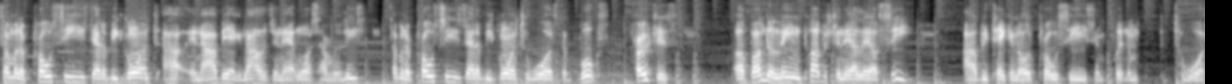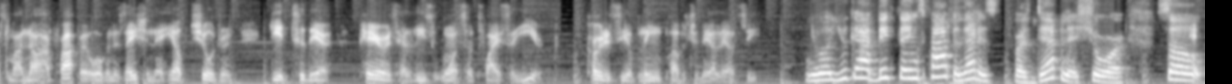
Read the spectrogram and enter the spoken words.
some of the proceeds that'll be going to, uh, and I'll be acknowledging that once I'm released. Some of the proceeds that'll be going towards the books purchased up under Ling Publishing LLC. I'll be taking those proceeds and putting them towards my nonprofit organization to help children get to their parents at least once or twice a year, courtesy of Ling Publishing LLC. Well, you got big things popping. That is for definite sure. So,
